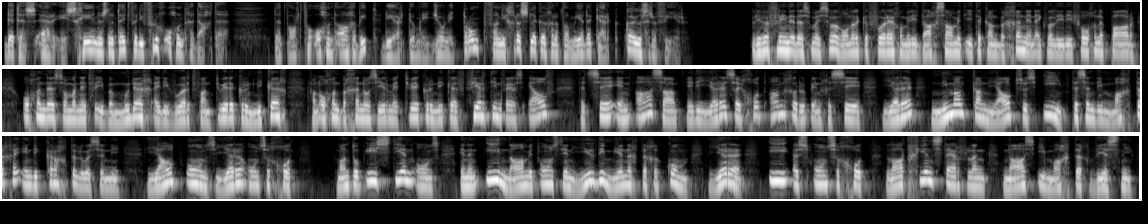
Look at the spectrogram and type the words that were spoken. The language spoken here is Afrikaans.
Dit is RSG en is nou tyd vir die vroegoggendgedagte. Dit word ver oggend aangebied deur Dominee Johnny Tromp van die Christelike Gereformeerde Kerk Kuilsrivier. Liewe vriende, dis vir my so 'n wonderlike voorreg om hierdie dag saam met u te kan begin en ek wil hierdie volgende paar oggende sommer net vir u bemoedig uit die woord van Tweede Kronieke. Vanoggend begin ons hier met 2 Kronieke 14 vers 11. Dit sê en Asa het die Here sy God aangeroep en gesê: "Here, niemand kan help soos U tussen die magtige en die kragtelose nie. Help ons, Here onsse God." Want op U steun ons en in U naam het ons teen hierdie menigte gekom. Here, U is ons God. Laat geen sterfling naas U magtig wees nie.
